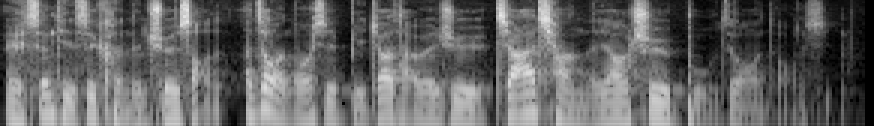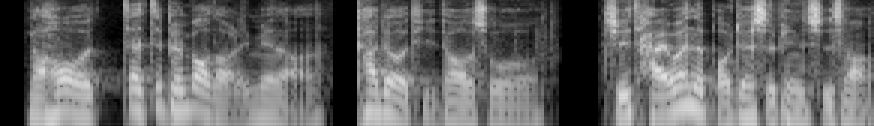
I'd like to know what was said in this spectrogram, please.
哎，身体是可能缺少的。那这种东西比较才会去加强的，要去补这种东西。然后在这篇报道里面啊，他就有提到说，其实台湾的保健食品市场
